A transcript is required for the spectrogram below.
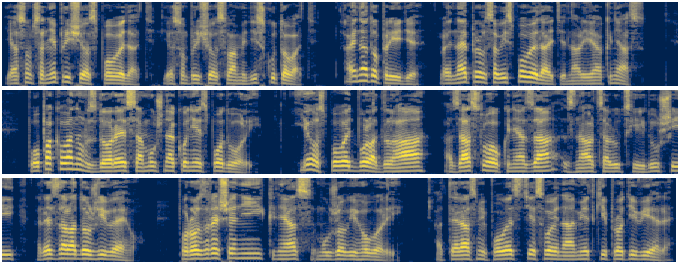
Ja som sa neprišiel spovedať, ja som prišiel s vami diskutovať. Aj na to príde, len najprv sa vyspovedajte, nalieha kňaz. Po opakovanom vzdore sa muž nakoniec podvolí. Jeho spoveď bola dlhá a zásluhou kňaza, znalca ľudských duší, rezala do živého. Po rozrešení kňaz mužovi hovorí. A teraz mi povedzte svoje námietky proti viere.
